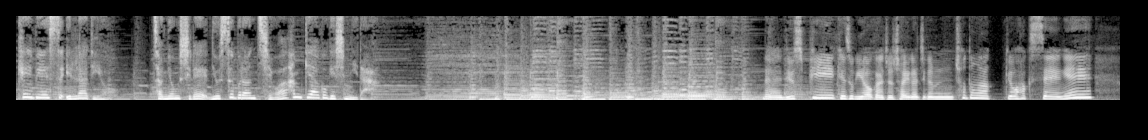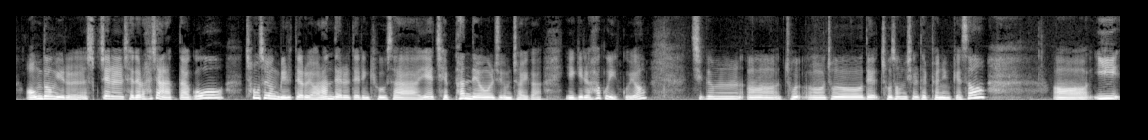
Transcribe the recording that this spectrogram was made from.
KBS 일라디오 정용실의 뉴스 브런치와 함께하고 계십니다. 네, 뉴스피 계속 이어가죠. 저희가 지금 초등학교 학생의 엉덩이를 숙제를 제대로 하지 않았다고 청소용 밀대로 11대를 때린 교사의 재판 내용을 지금 저희가 얘기를 하고 있고요. 지금 어 조 어, 조 대 조성실 대표님께서 어 이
